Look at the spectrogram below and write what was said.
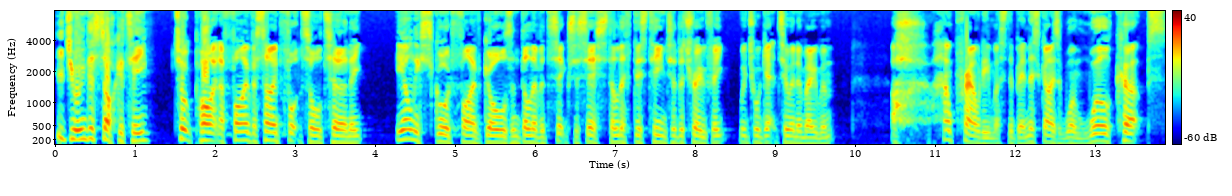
He joined a soccer team, took part in a five-a-side futsal tourney. He only scored five goals and delivered six assists to lift his team to the trophy, which we'll get to in a moment. Oh, how proud he must have been. This guy's won World Cups.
